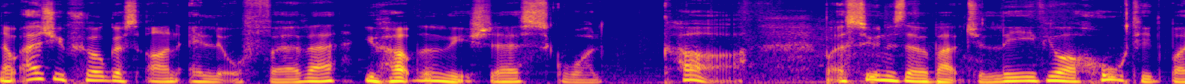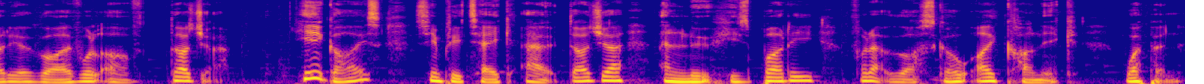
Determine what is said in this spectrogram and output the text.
Now as you progress on a little further, you help them reach their squad car, but as soon as they're about to leave, you are halted by the arrival of Dodger. Here guys, simply take out Dodger and loot his body for that Roscoe iconic weapon.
